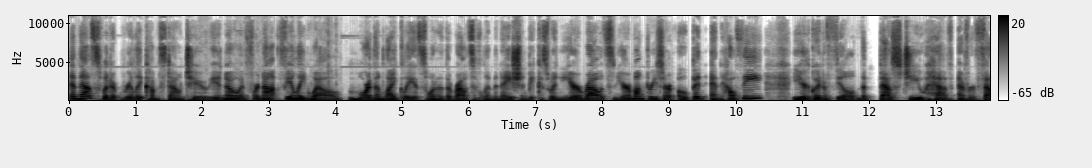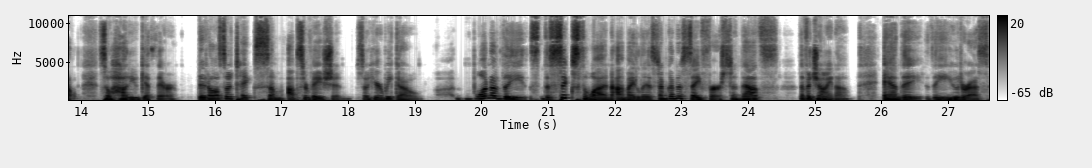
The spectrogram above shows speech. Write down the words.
And that's what it really comes down to. You know, if we're not feeling well, more than likely it's one of the routes of elimination because when your routes and your emunctories are open and healthy, you're going to feel the best you have ever felt. So how do you get there? It also takes some observation. So here we go one of the the sixth one on my list i'm going to say first and that's the vagina and the the uterus.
